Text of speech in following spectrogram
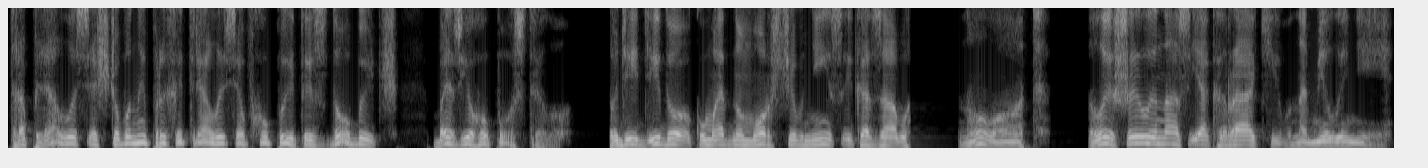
Траплялося, що вони прихитрялися вхопити здобич без його пострілу. Тоді дідо кумедно морщив ніс і казав Ну от, лишили нас, як раків, на мілині.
